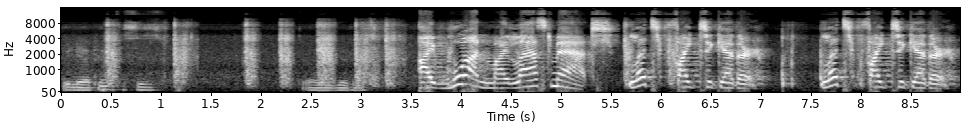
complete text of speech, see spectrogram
Şöyle yapayım ki siz daha görün. I won my last match. Let's fight together. Let's fight together.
